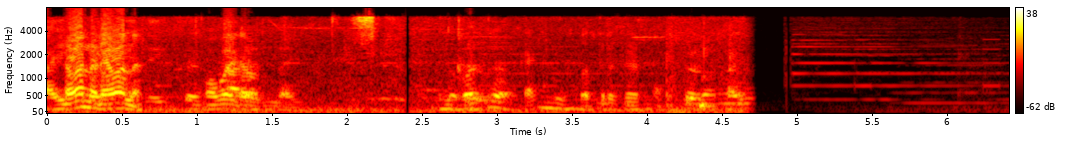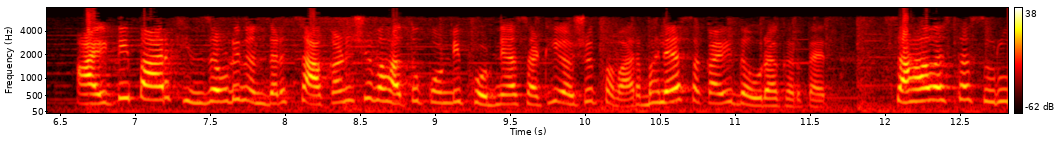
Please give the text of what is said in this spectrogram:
ठेवा ना, ठेवा ना. मोबाईल ठेवा. आयटी पार्क हिंजवडी नंतर चाकणची वाहतूक कोंडी फोडण्यासाठी अजित पवार भल्या सकाळी दौरा करतायत. सहा वाजता सुरू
